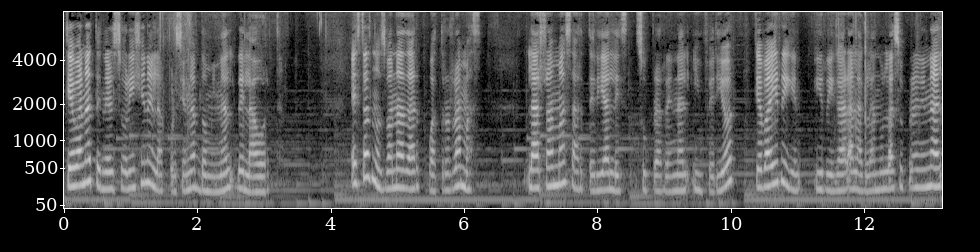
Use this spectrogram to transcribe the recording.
que van a tener su origen en la porción abdominal de la aorta. Estas nos van a dar cuatro ramas. Las ramas arteriales suprarrenal inferior, que va a irrigar a la glándula suprarrenal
